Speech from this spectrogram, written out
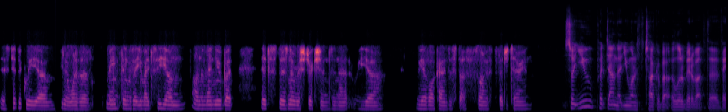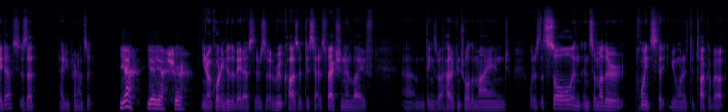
is typically um, you know one of the main things that you might see on on the menu, but it's there's no restrictions in that we uh, we have all kinds of stuff as long as it's vegetarian. So you put down that you wanted to talk about a little bit about the Vedas. Is that how do you pronounce it? Yeah, yeah, yeah, sure. You know, according to the Vedas, there's a root cause of dissatisfaction in life, um, things about how to control the mind, what is the soul, and, and some other points that you wanted to talk about.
